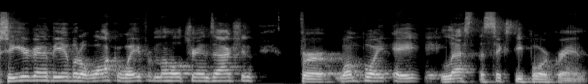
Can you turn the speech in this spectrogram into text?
So you're going to be able to walk away from the whole transaction for 1.8 less the 64 grand.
